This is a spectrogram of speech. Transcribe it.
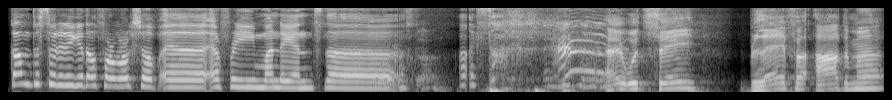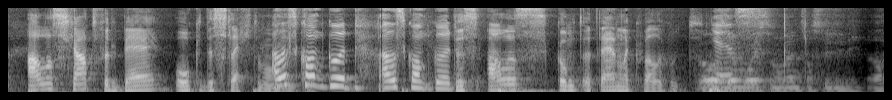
Come to Studio Digital for workshop uh, every Monday and uh, oh, it's I would say, blijven ademen. Alles gaat voorbij, ook de slechte momenten. alles komt good. Alles komt good. Dus alles komt uiteindelijk wel goed. Wat was Yes. het mooiste moment van studie digitaal?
